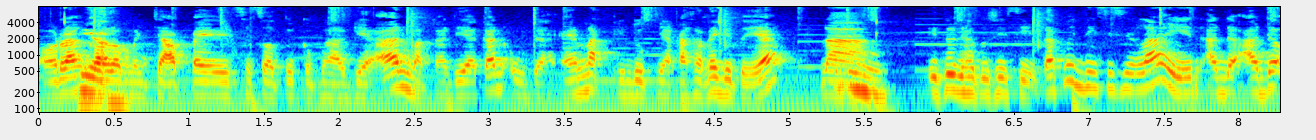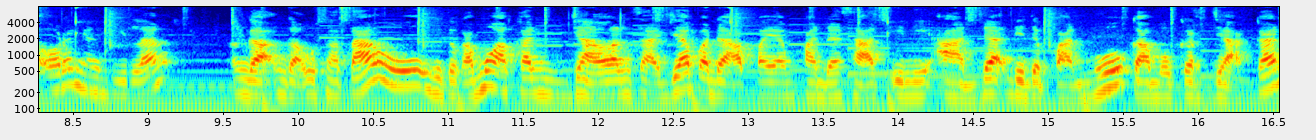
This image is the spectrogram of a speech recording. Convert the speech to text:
Orang ya. kalau mencapai sesuatu kebahagiaan maka dia kan udah enak hidupnya kasarnya gitu ya. Nah, hmm. itu di satu sisi. Tapi di sisi lain ada ada orang yang bilang nggak nggak usah tahu gitu kamu akan jalan saja pada apa yang pada saat ini ada di depanmu kamu kerjakan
